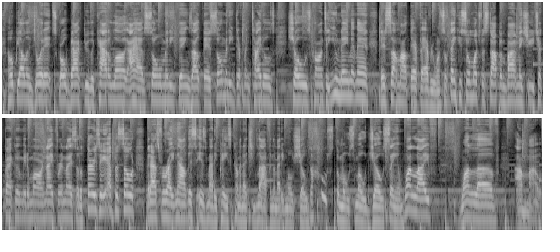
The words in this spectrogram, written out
I hope y'all enjoyed it. Scroll back through the catalog. I have so many things out there, so many different titles, shows, content, you name it, man. There's something out there for everyone. So thank you so much for stopping by. Make sure you check back with me tomorrow night for a nice little Thursday episode. But as for right now, this is Matty Pace coming at you live from the Matty Mo Show, the host, the most mojo, saying one life, one love. I'm out.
